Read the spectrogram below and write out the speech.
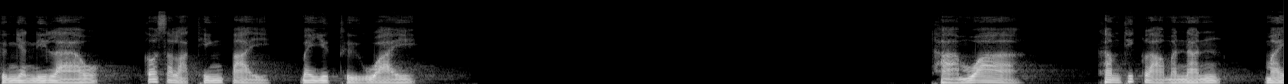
ถึงอย่างนี้แล้ว ก็สลัดทิ้งไปไม่ยึดถือไว้ ถามว่าคำที่กล่าวมานั้น หมาย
